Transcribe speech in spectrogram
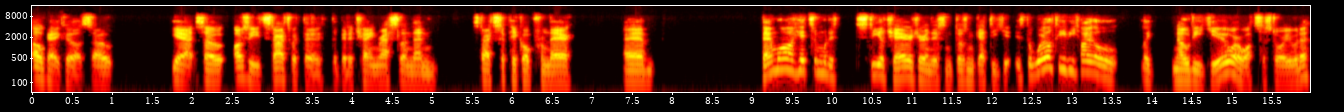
Okay, cool. So, yeah, so obviously it starts with the the bit of chain wrestling, then starts to pick up from there. Um, Benoit hits him with a steel chair during this and doesn't get DQ. Is the world TV title like no DQ or what's the story with it?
